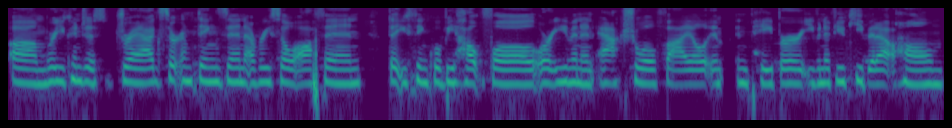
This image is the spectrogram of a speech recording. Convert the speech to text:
um, where you can just drag certain things in every so often that you think will be helpful, or even an actual file in, in paper, even if you keep it at home.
